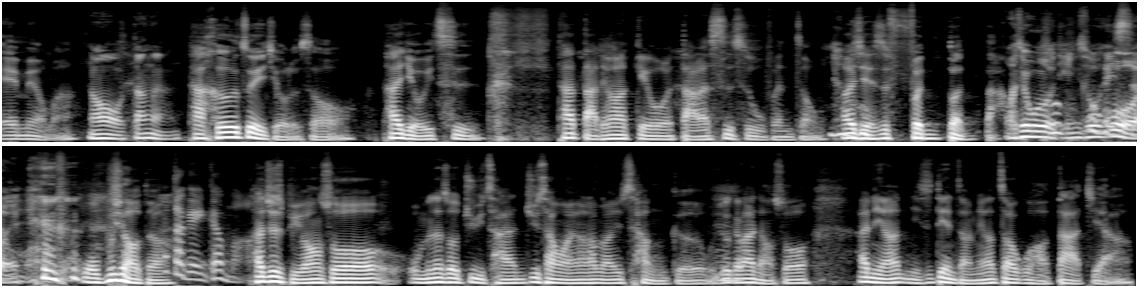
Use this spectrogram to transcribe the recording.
Emil 吗？哦，当然，他喝醉酒的时候，他有一次。他打电话给我，打了四十五分钟，而且是分段打。而且我有 听说过，哎，我不晓得。他给你干嘛？他就是比方说，我们那时候聚餐，聚餐完以后他们要去唱歌，我就跟他讲说：“啊，你要你是店长，你要照顾好大家，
